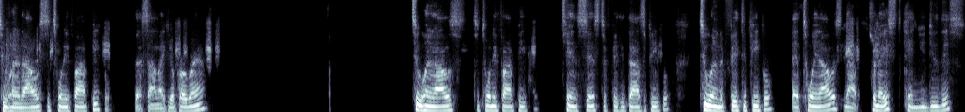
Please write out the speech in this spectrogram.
$200 to 25 people. That sound like your program? $200 to 25 people, 10 cents to 50,000 people, 250 people at $20. Now, Trinace, can you do this?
